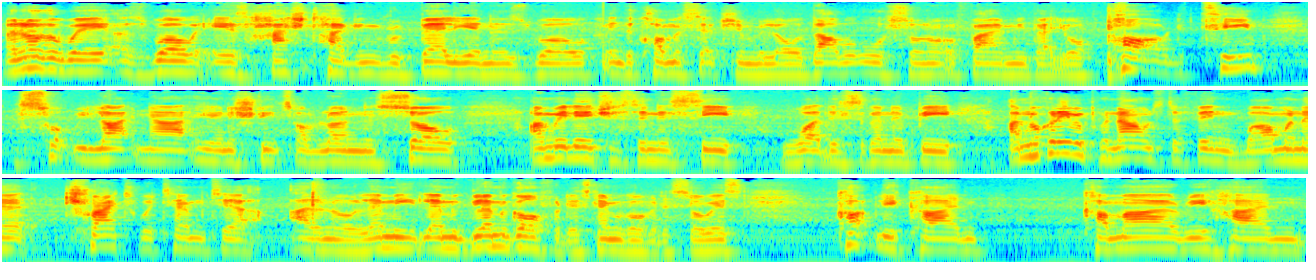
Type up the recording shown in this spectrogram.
Another way as well is hashtagging rebellion as well in the comment section below. That will also notify me that you're part of the team. That's what we like now here in the streets of London. So I'm really interested to see what this is going to be. I'm not going to even pronounce the thing but I'm going to try to attempt it. I don't know. Let me let me let me go for this. Let me go for this. So it's Kapli Khan Kamarihan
